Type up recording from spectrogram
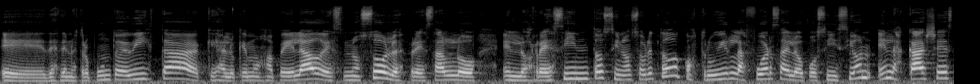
eh, desde nuestro punto de vista, que es a lo que hemos apelado, es no solo expresarlo en los recintos, sino sobre todo construir la fuerza de la oposición en las calles,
